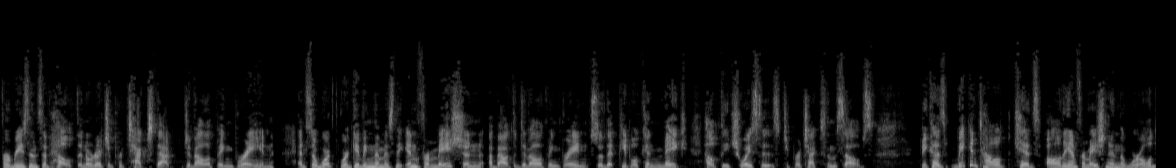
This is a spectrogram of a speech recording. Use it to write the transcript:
for reasons of health in order to protect that developing brain. And so what we're giving them is the information about the developing brain so that people can make healthy choices to protect themselves. Because we can tell kids all the information in the world,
